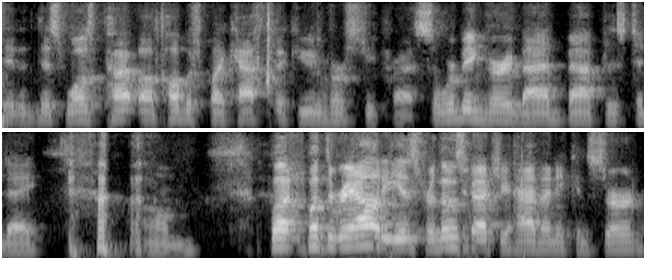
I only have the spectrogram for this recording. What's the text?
it, this was pu- uh, published by Catholic University Press. So we're being very bad Baptists today. um, but but the reality is, for those who actually have any concern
